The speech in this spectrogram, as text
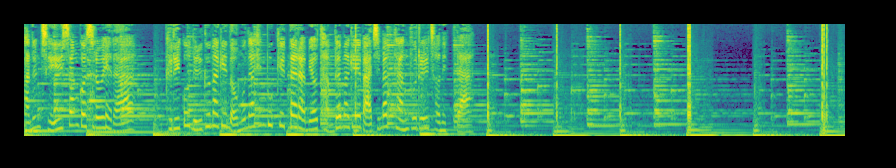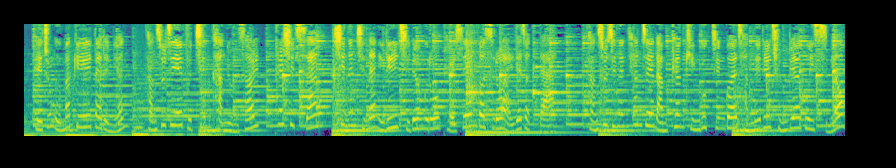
관은 제일 싼 것으로 해라. 그리고 늙음하게 너무나 행복했다라며 담담하게 마지막 당부를 전했다. 대중음악계에 따르면 강수지의 부친 강용설 84 씨는 지난 1일 지병으로 별세한 것으로 알려졌다. 강수지는 현재 남편 김국진과 장례를 준비하고 있으며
